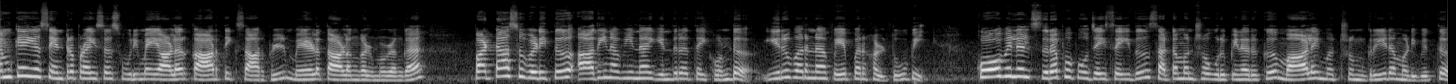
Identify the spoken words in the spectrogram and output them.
எம்கேஎஸ் என்டர்பிரைசஸ் உரிமையாளர் கார்த்திக் சார்பில் மேளதாளங்கள் முழங்க பட்டாசு வெடித்து அதிநவீன எந்திரத்தை கொண்டு இருவர்ண பேப்பர்கள் தூவி கோவிலில் சிறப்பு பூஜை செய்து சட்டமன்ற உறுப்பினருக்கு மாலை மற்றும் கிரீடம் அணிவித்து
